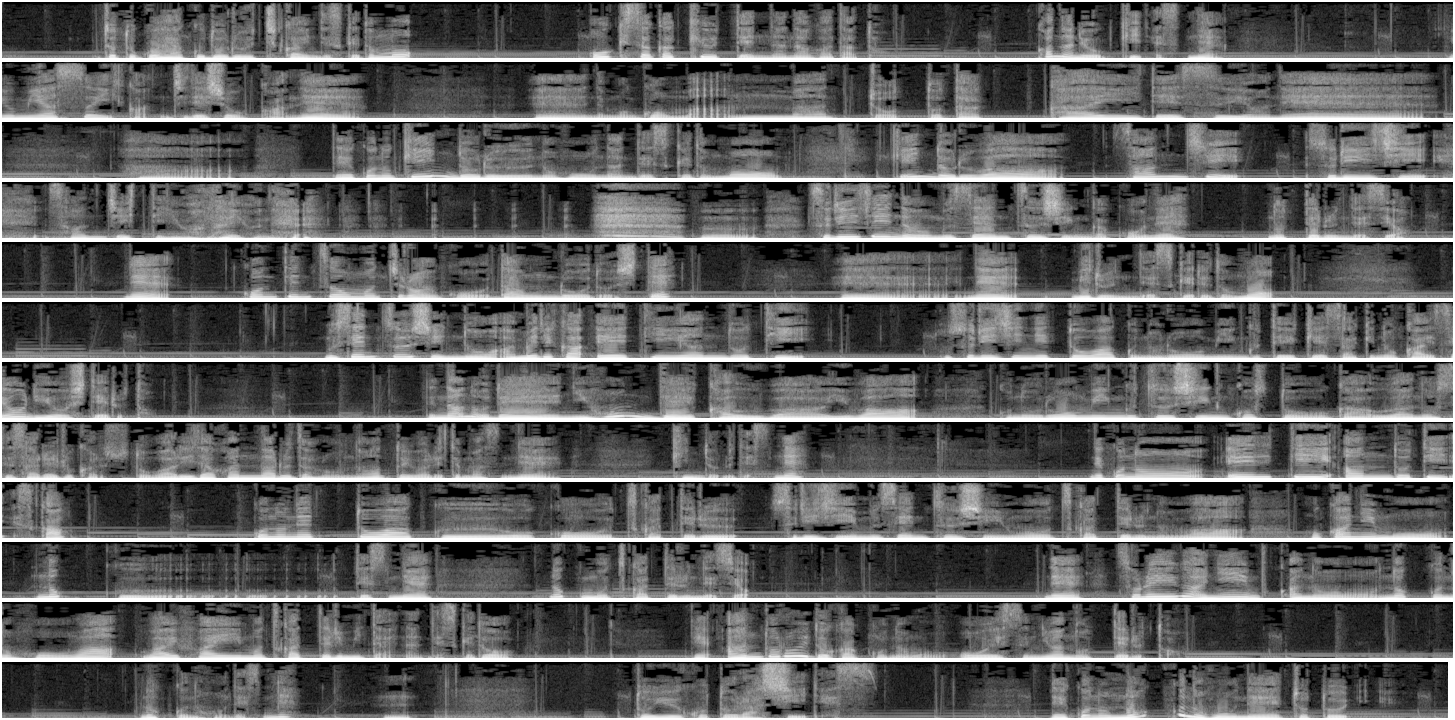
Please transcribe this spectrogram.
ちょっと500ドル近いんですけども、大きさが9.7型と。かなり大きいですね。読みやすい感じでしょうかね。えー、でも5万、まあ、ちょっと高いですよね。はぁ、で、この Kindle の方なんですけども、Kindle は 3G、3G、3G って言わないよね うん。3G の無線通信がこうね、載ってるんですよ。で、コンテンツをもちろんこうダウンロードして、えー、ね、見るんですけれども、無線通信のアメリカ AT&T 3G ネットワークのローミング提携先の回線を利用していると。でなので、日本で買う場合は、このローミング通信コストが上乗せされるからちょっと割高になるだろうなと言われてますね。Kindle ですね。で、この AT&T ですか？このネットワークをこう使ってる 3G 無線通信を使ってるのは他にも NOC ですね。NOC も使ってるんですよ。で、それ以外に、あの、NOC の方は Wi-Fi も使ってるみたいなんですけど、で、Android がこの OS には載ってると。ノックの方ですね。うん。ということらしいです。で、このノックの方ね、ちょっとい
